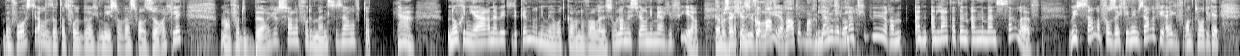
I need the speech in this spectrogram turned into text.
me voorstellen dat dat voor de burgemeester best wel zorgelijk. Maar voor de burgers zelf, voor de mensen zelf, dat, ja, nog een jaar en dan weten de kinderen niet meer wat carnaval is. Hoe lang is die al niet meer gevierd? En dan zeg je nu van laat, laat het maar gebeuren laat, dan? Laat gebeuren. En, en laat dat aan de mens zelf. Wees zelf voorzichtig. Neem zelf je eigen verantwoordelijkheid.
